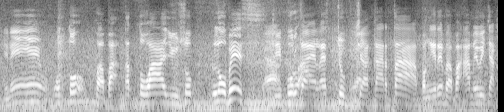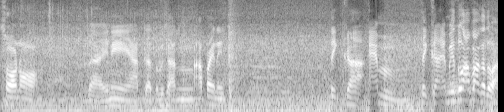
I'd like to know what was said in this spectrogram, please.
Ini untuk Bapak Ketua Yusuf Lobes Ya, di Pul. ALS Yogyakarta. Pengirim Bapak Ami Wicaksono. Nah ini ada tulisan apa ini? 3M. 3M itu apa Ketua?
